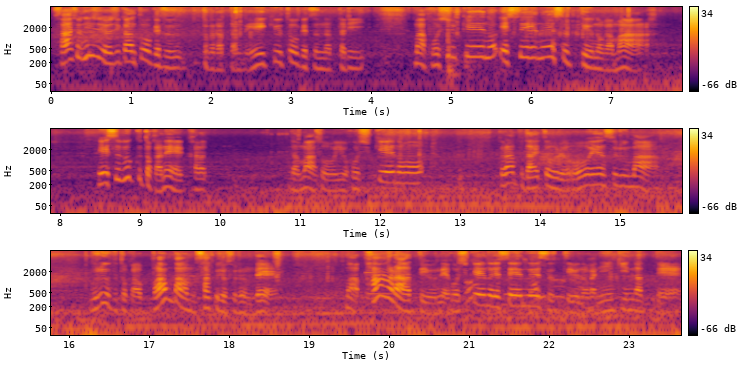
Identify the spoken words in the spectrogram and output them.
最初24時間凍結とかだったんで永久凍結になったりまあ保守系の SNS っていうのがまあ Facebook とかねからがまあそういう保守系のトランプ大統領を応援するまあグループとかをバンバン削除するんでまあパーラーっていうね保守系の SNS っていうのが人気になって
